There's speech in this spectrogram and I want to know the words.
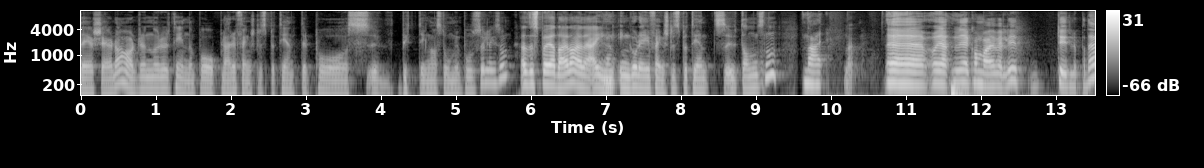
det skjer, da? Har dere noen rutine på å opplære fengselsbetjenter på bytting av stomiposer, liksom? Ja, det spør jeg deg, da. Inn- Inngår det i fengselsbetjentutdannelsen? Nei. Nei. Eh, og jeg, jeg kan være veldig tydelig på det.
